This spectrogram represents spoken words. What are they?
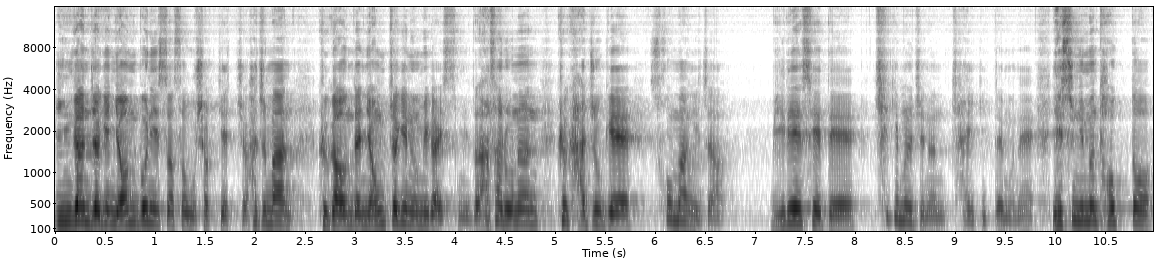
인간적인 연분이 있어서 우셨겠죠. 하지만 그 가운데 영적인 의미가 있습니다. 나사로는 그 가족의 소망이자 미래 세대에 책임을 지는 자이기 때문에 예수님은 더욱더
